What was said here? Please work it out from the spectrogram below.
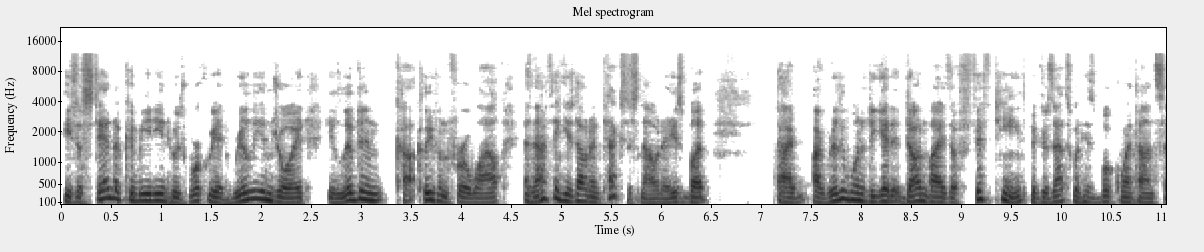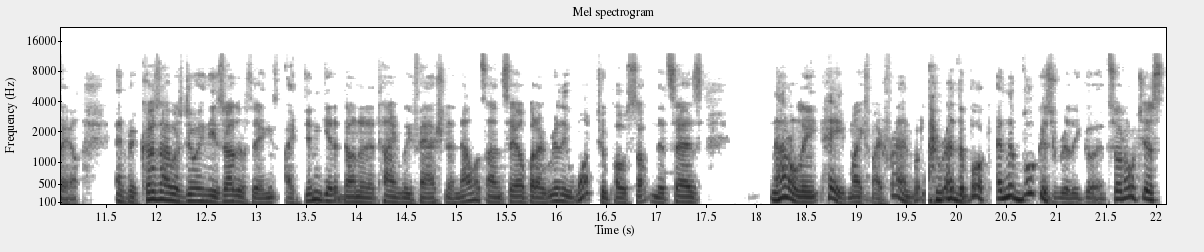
He's a stand-up comedian whose work we had really enjoyed. He lived in Cleveland for a while, and I think he's down in Texas nowadays. But I, I really wanted to get it done by the 15th because that's when his book went on sale. And because I was doing these other things, I didn't get it done in a timely fashion. And now it's on sale, but I really want to post something that says, not only, hey, Mike's my friend, but I read the book and the book is really good. So don't just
